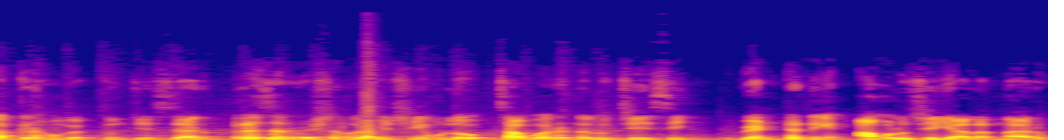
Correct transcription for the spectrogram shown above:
ఆగ్రహం వ్యక్తం చేశారు. రిజర్వేషన్ల విషయంలో సవరణలు చేసి వెంటనే అమలు చేయాలన్నారు.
